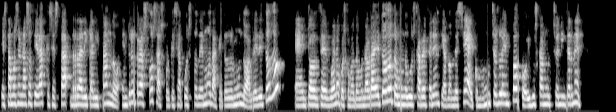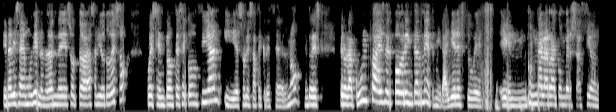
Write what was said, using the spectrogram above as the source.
estamos en una sociedad que se está radicalizando, entre otras cosas, porque se ha puesto de moda que todo el mundo hable de todo. Entonces, bueno, pues como todo el mundo habla de todo, todo el mundo busca referencias donde sea y como muchos leen poco y buscan mucho en Internet, que nadie sabe muy bien de dónde ha salido todo eso, pues entonces se confían y eso les hace crecer, ¿no? Entonces, pero la culpa es del pobre Internet. Mira, ayer estuve en, con una larga conversación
